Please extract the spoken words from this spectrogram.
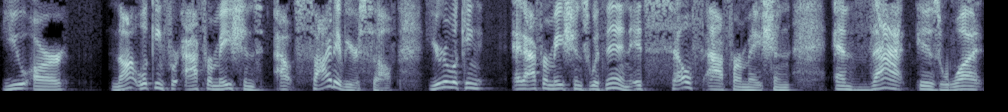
you are not looking for affirmations outside of yourself. You're looking at affirmations within. It's self affirmation. And that is what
